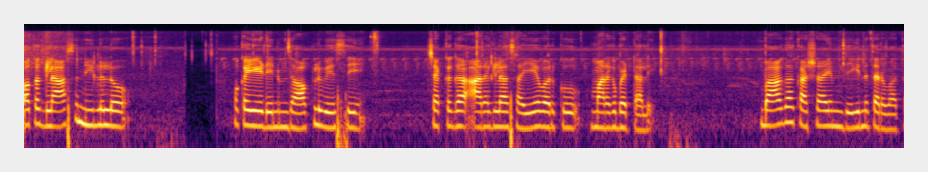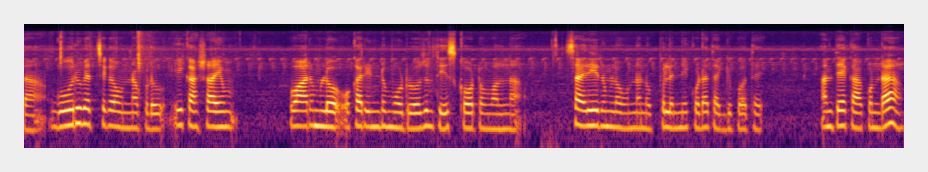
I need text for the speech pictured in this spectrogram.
ఒక గ్లాసు నీళ్ళలో ఒక ఏడెనిమిది ఆకులు వేసి చక్కగా అర గ్లాస్ అయ్యే వరకు మరగబెట్టాలి. బాగా కషాయం దిగిన తర్వాత గోరువెచ్చగా ఉన్నప్పుడు ఈ కషాయం వారంలో ఒక రెండు మూడు రోజులు తీసుకోవటం వలన శరీరంలో ఉన్న నొప్పులన్నీ కూడా తగ్గిపోతాయి. అంతేకాకుండా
